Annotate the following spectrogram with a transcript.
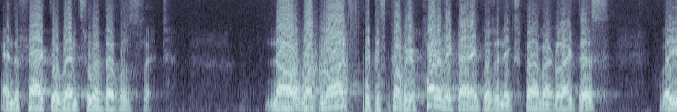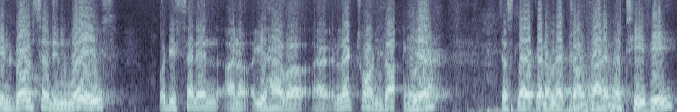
and the fact they went through a double slit. Now, what launched the discovery of quantum mechanics was an experiment like this, where you don't send in waves, but you send in, an, you have an electron gun here, just like an electron gun in a TV.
